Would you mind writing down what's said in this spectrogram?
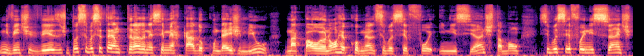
em 20 vezes. Então, se você está entrando nesse mercado com 10 mil, na qual eu não recomendo se você for iniciante, tá bom? Se você for iniciante,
